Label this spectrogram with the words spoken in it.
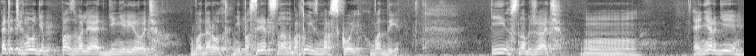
Эта технология позволяет генерировать водород непосредственно на борту из морской воды и снабжать энергией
